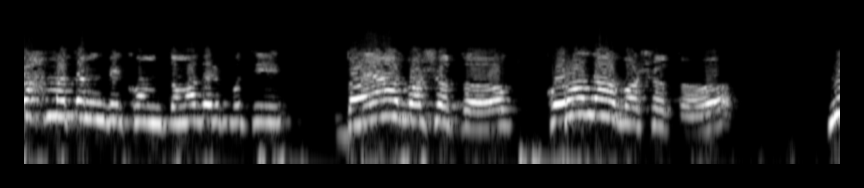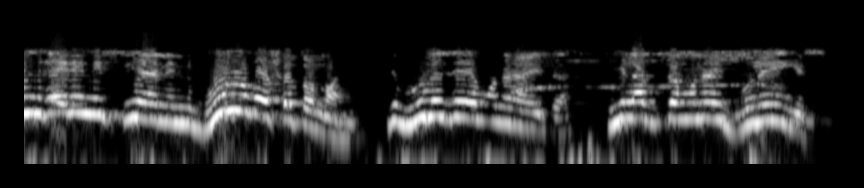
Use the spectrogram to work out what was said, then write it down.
রহমাতান বিকুম তোমাদের প্রতি দয়া বশত করোনা বশত ভুল বশত নয়। যে ভুলে যে মনে হয় এটা। মিলাদটা মনে হয় ভুলেই গেছে।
